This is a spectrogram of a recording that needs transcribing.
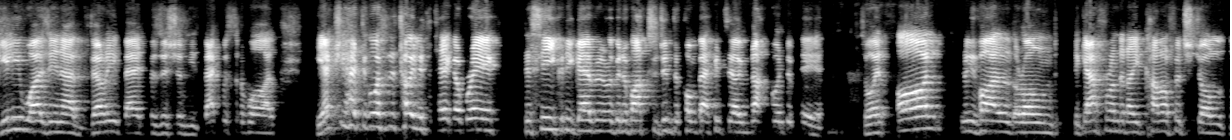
Gilly was in a very bad position. His back was to the wall. He actually had to go to the toilet to take a break to see could he gather a bit of oxygen to come back and say, I'm not going to pay. So it all revolved around the gaffer on the night, Conor Fitzgerald.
